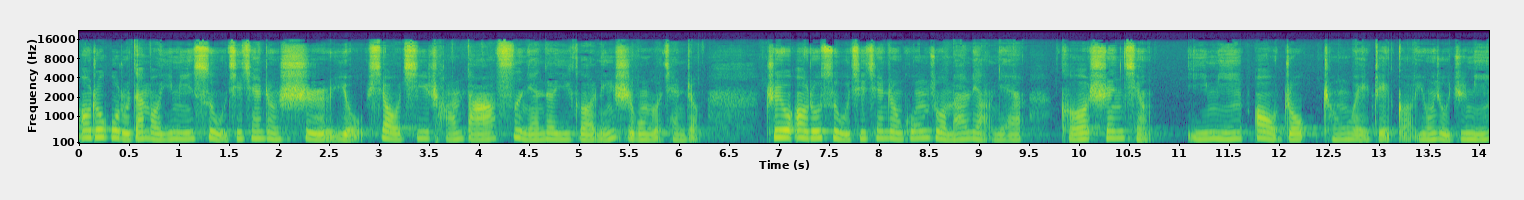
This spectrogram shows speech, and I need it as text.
澳洲雇主担保移民四五七签证是有效期长达四年的一个临时工作签证，只有澳洲四五七签证工作满两年，可申请移民澳洲，成为这个永久居民，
